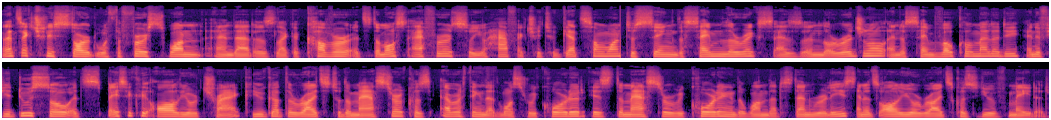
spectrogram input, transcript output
Let's actually start with the first one, and that is like a cover. It's the most effort, so you have actually to get someone to sing the same lyrics as in the original and the same vocal melody. And if you do so, it's basically all your track. You got the rights to the master because everything that was recorded is the master recording, the one that is then released, and it's all your rights because you've made it.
